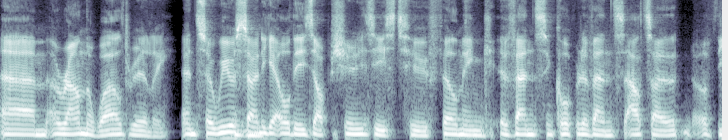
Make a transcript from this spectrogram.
um, around the world really. And so we were starting to get all these opportunities to filming events and corporate events outside of the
